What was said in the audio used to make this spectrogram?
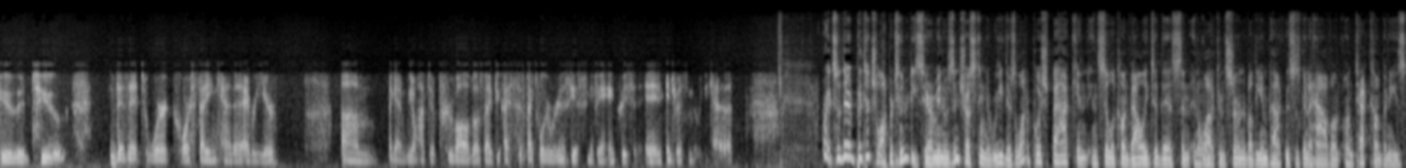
to to visit, work, or study in Canada every year. Um, again, we don't have to approve all of those, but I, do, I suspect we're, we're going to see a significant increase in, in interest in moving to Canada. Right. So there are potential opportunities here. I mean, it was interesting to read. There's a lot of pushback in, in Silicon Valley to this and, and a lot of concern about the impact this is going to have on, on tech companies.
